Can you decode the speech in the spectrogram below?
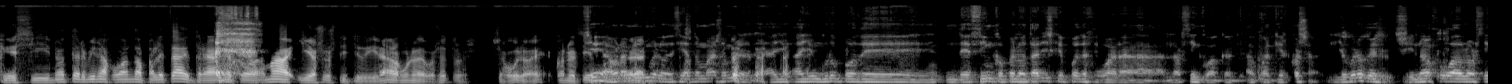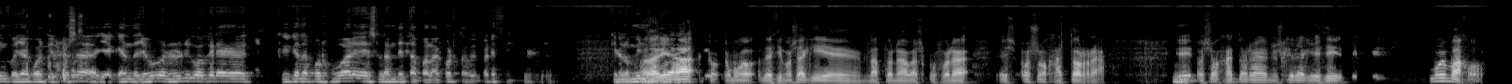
que si no termina jugando a paleta, entrará en el programa y os sustituirá a alguno de vosotros, seguro, ¿eh? Con el tiempo. Sí, ahora mismo lo decía Tomás, hombre, hay, un grupo de, cinco pelotaris que puede jugar a los cinco a, cualquier cosa. Y yo creo que si no ha jugado los cinco ya a cualquier cosa, ya que anda. Yo creo que lo único que, queda por jugar es Landeta para la corta, me parece. Que lo mismo como decimos aquí en la zona vascófona, es oso jatorra. Mm. oso jatorra nos quiere decir muy majo.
